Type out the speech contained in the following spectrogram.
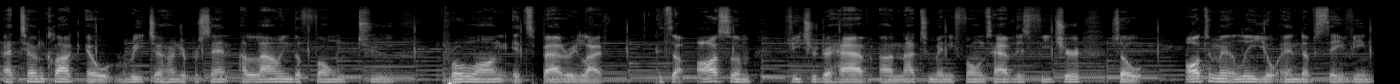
at 10 o'clock it'll reach 100% allowing the phone to prolong its battery life. It's an awesome feature to have. Uh, not too many phones have this feature. So ultimately you'll end up saving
